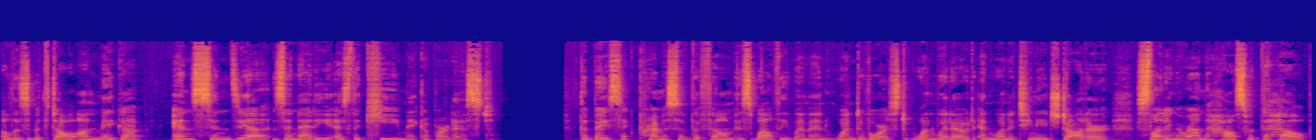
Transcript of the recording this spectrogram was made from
Elizabeth Dahl on makeup, and Cinzia Zanetti as the key makeup artist. The basic premise of the film is wealthy women, one divorced, one widowed, and one a teenage daughter, sledding around the house with the help.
